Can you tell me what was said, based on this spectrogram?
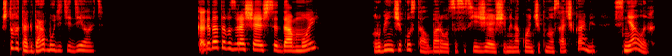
Что вы тогда будете делать?» «Когда ты возвращаешься домой?» Рубинчик устал бороться со съезжающими на кончик носа очками, снял их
